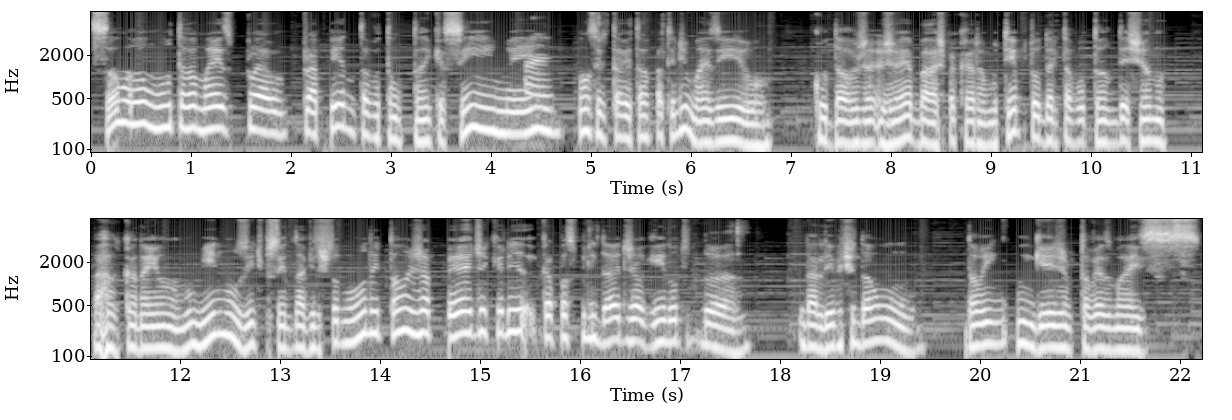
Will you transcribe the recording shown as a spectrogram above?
Só o um tava mais pra, pra P, não tava tão tanque assim, mas. É. Nossa, ele tava, ele tava batendo demais. E o cooldown já, já é baixo pra caramba. O tempo todo ele tá voltando, deixando, arrancando aí um, no mínimo uns 20% da vida de todo mundo, então já perde aquele, a possibilidade de alguém do outro da, da Liberty dar um, dar um, um engagement talvez mais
